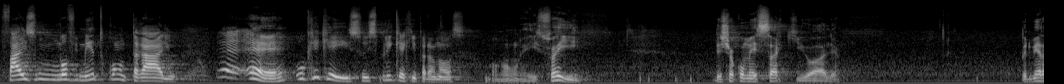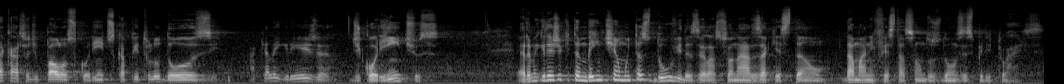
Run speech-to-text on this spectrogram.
faz um movimento contrário. É, é. o que, que, é isso? Explique aqui para nós. Bom, é isso aí. Deixa eu começar aqui, olha. Primeira carta de Paulo aos Coríntios, capítulo 12. Aquela igreja de Coríntios era uma igreja que também tinha muitas dúvidas relacionadas à questão da manifestação dos dons espirituais.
